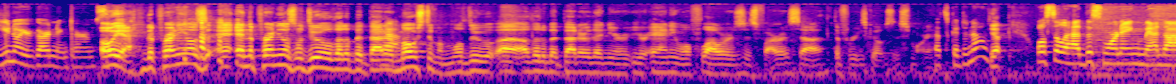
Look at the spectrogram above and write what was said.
you know your gardening terms. Oh yeah, the perennials and the perennials will do a little bit better. Yeah. Most of them will do uh, a little bit better than your your annual flowers as far as uh, the freeze goes this morning. That's good to know. Yep. Well, still ahead this morning, Mad Dog.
